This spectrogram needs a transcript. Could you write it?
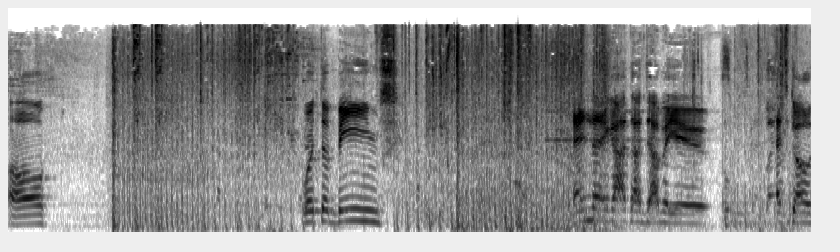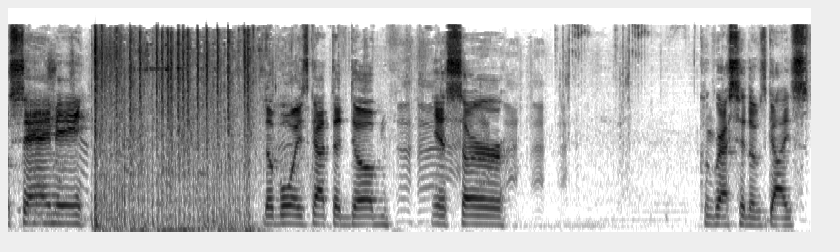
Oh. With the beams. And they got the W. Let's go, Sammy. The boys got the dub. Yes, sir. Congrats to those guys.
